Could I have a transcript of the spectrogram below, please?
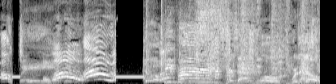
Oh, oh whoa! Yo, he burns. Where's Ashton? Whoa, where'd it go?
